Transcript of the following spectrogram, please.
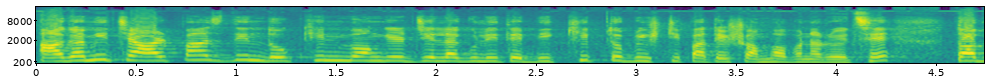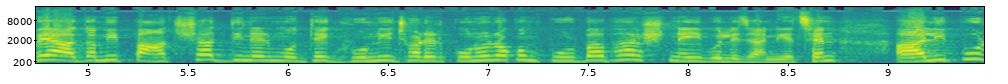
আগামী চার পাঁচ দিন দক্ষিণবঙ্গের জেলাগুলিতে বিক্ষিপ্ত বৃষ্টিপাতের সম্ভাবনা রয়েছে। তবে আগামী পাঁচ সাত দিনের মধ্যে ঘূর্ণিঝড়ের কোনো রকম পূর্বাভাস নেই বলে জানিয়েছেন আলিপুর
